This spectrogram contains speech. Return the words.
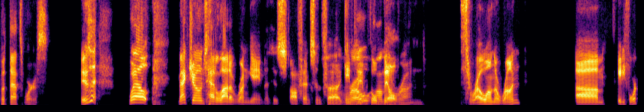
But that's worse. Is it? Well, Mac Jones had a lot of run game in his offensive uh, game plan with old on the Bill. run. Throw on the run? Um, 84.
